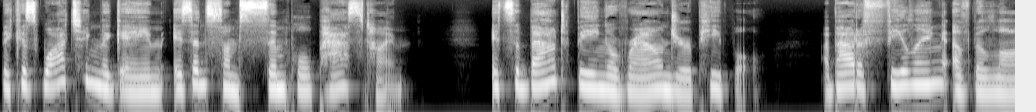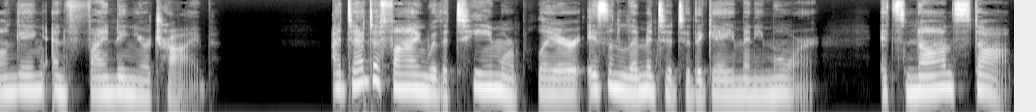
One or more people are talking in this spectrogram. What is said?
because watching the game isn't some simple pastime. It's about being around your people, about a feeling of belonging and finding your tribe. Identifying with a team or player isn't limited to the game anymore. It's nonstop,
